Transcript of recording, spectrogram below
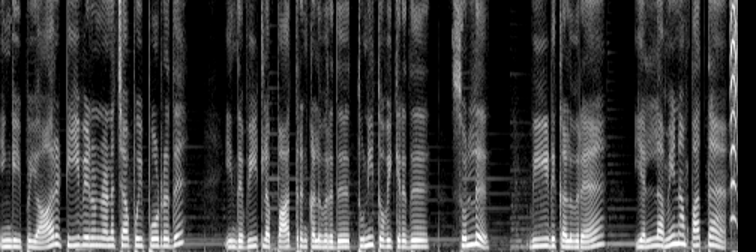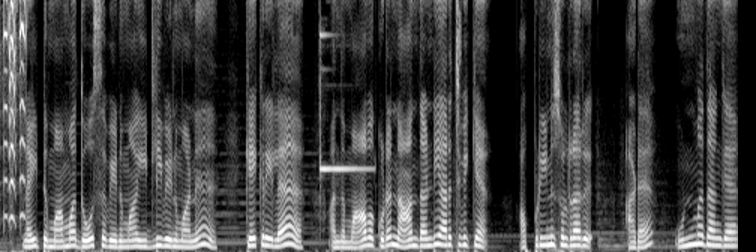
இங்கே இப்போ யாரு டீ வேணும்னு நினச்சா போய் போடுறது? இந்த வீட்டில் பாத்திரம் கழுவுறது துணி துவைக்கிறது. சொல்லு. வீடு கழுவுறேன். எல்லாமே நான் பார்த்தேன் நைட்டு மாமா தோசை வேணுமா இட்லி வேணுமான்னு கேட்குறீல அந்த மாவை கூட நான் தாண்டி அரைச்சு வைக்கேன். அப்படின்னு சொல்றாரு. அட உண்மைதாங்க.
